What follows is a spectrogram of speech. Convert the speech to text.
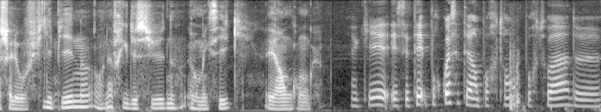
Je suis allé aux Philippines, en Afrique du Sud, au Mexique et à Hong Kong. Ok, et c'était pourquoi c'était important pour toi de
